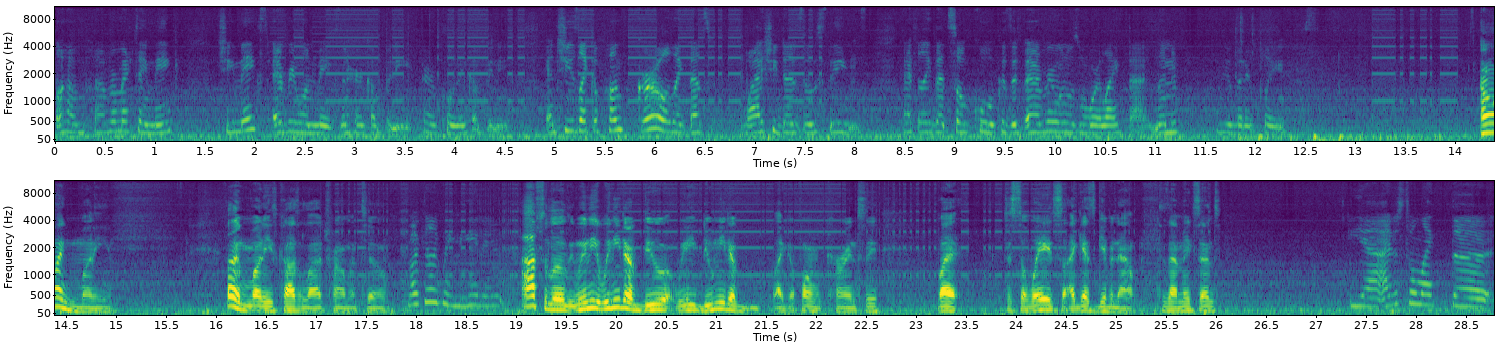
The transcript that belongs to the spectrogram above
um, however much they make. She makes everyone makes in her company, her clothing company, and she's like a punk girl. Like that's why she does those things. I feel like that's so cool because if everyone was more like that, then it'd be a better place. I don't like money. I feel like money's caused a lot of trauma too. But I feel like we need it. Absolutely, we need we need to do we do need a like a form of currency, but just the way it's I guess given out. Does that make sense? Yeah, I just don't like the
